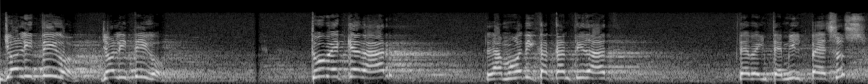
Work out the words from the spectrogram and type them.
Yo litigo, yo litigo. Tuve que dar la módica cantidad de 20 mil pesos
